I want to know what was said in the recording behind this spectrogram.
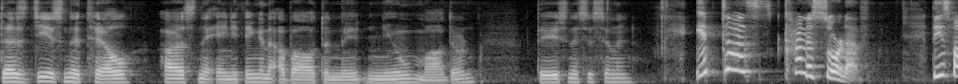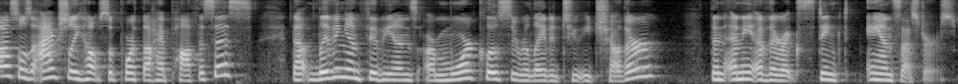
Does this not tell us anything about the new modern days Caecilian? It does, kind of, sort of. These fossils actually help support the hypothesis that living amphibians are more closely related to each other than any of their extinct ancestors.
